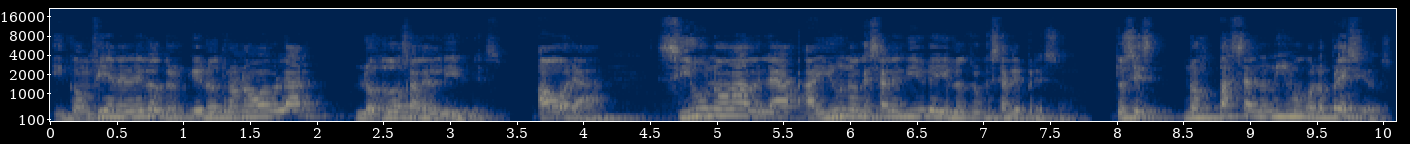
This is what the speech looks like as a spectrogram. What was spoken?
y confían en el otro, en que el otro no va a hablar, los dos salen libres. Ahora, si uno habla, hay uno que sale libre y el otro que sale preso. Entonces, nos pasa lo mismo con los precios.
